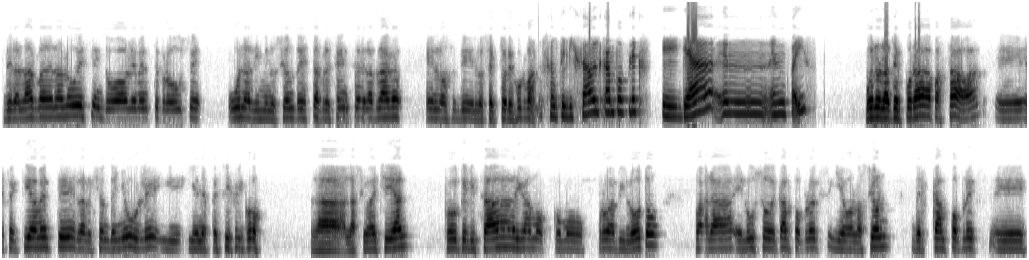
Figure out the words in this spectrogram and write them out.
de la larva de la lobesia, indudablemente produce una disminución de esta presencia de la plaga en los, de los sectores urbanos. ¿Se ha utilizado el Campoplex eh, ya en, en el país? Bueno, la temporada pasada, eh, efectivamente, la región de Ñuble y, en específico la, ciudad de Chillán fue utilizada, digamos, como prueba piloto para el uso de Campoplex y evaluación del Campoplex eh,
